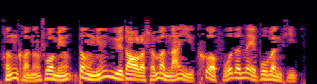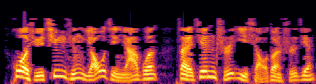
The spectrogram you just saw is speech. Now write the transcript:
很可能说明邓明遇到了什么难以克服的内部问题。或许清廷咬紧牙关，再坚持一小段时间。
